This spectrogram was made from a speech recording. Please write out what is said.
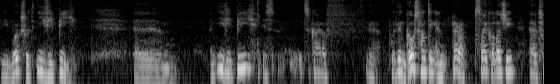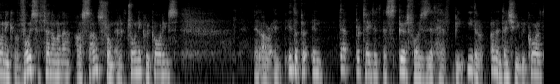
he works with EVP. Um, an EVP is it's a kind of yeah Within ghost hunting and parapsychology, electronic voice phenomena are sounds from electronic recordings that are in interpreted as spirit voices that have been either unintentionally recorded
